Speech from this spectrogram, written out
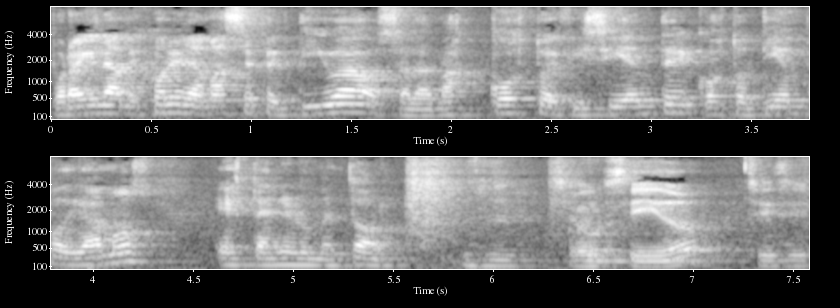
por ahí la mejor y la más efectiva, o sea, la más costo eficiente, costo tiempo, digamos, es tener un mentor. Coincido. Sí, sí.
